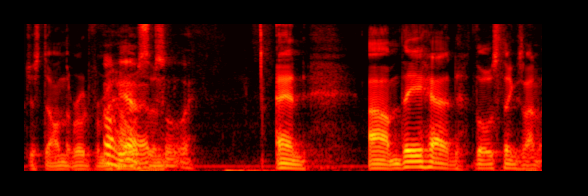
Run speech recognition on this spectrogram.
just down the road from my oh yeah, house, and, absolutely. and um, they had those things on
